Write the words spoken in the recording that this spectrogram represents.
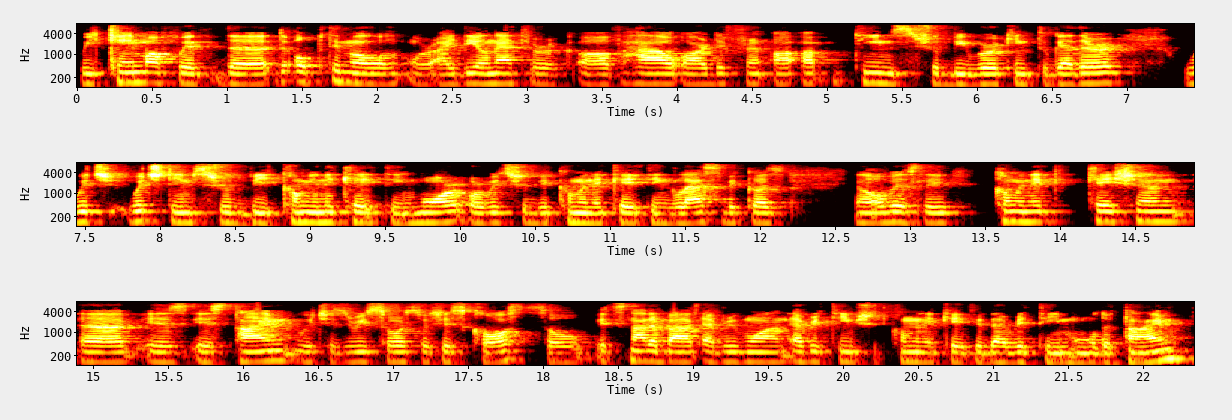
we came up with the, the optimal or ideal network of how our different our teams should be working together, which, which teams should be communicating more or which should be communicating less because you know, obviously communication uh, is is time, which is resource, which is cost. So it's not about everyone. Every team should communicate with every team all the time.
